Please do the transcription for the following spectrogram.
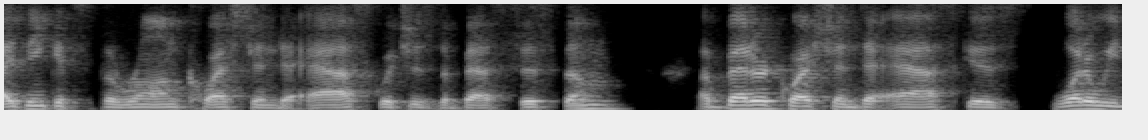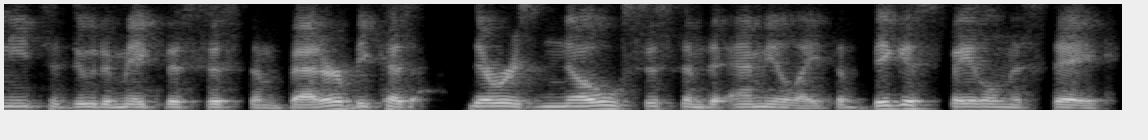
i think it's the wrong question to ask which is the best system. A better question to ask is what do we need to do to make this system better? Because there is no system to emulate. The biggest fatal mistake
